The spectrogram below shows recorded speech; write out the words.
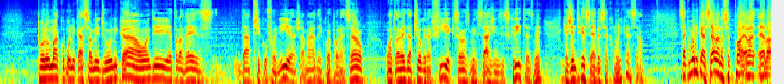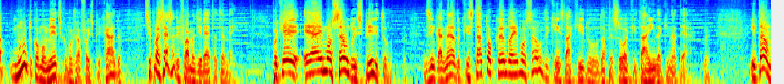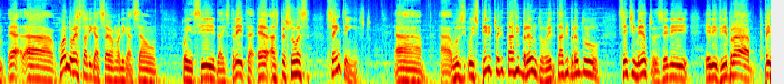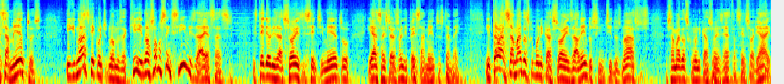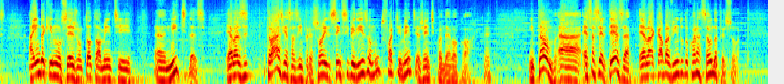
por uma comunicação mediúnica onde, através da psicofonia, chamada incorporação, ou através da psicografia, que são as mensagens escritas, né, que a gente recebe essa comunicação. Essa comunicação, ela, ela, ela muito comumente, como já foi explicado, se processa de forma direta também. Porque é a emoção do espírito, desencarnado que está tocando a emoção de quem está aqui, do, da pessoa que está ainda aqui na Terra. Né? Então, é, a, quando esta ligação é uma ligação conhecida, estreita, é, as pessoas sentem isto. A, a, o, o, espírito ele está vibrando, ele está vibrando sentimentos, ele, ele vibra pensamentos. E nós que continuamos aqui, nós somos sensíveis a essas exteriorizações de sentimento e essas exteriorizações de pensamentos também. Então, as chamadas comunicações, além dos sentidos nossos, as chamadas comunicações extrasensoriais, ainda que não sejam totalmente uh, nítidas, elas trazem essas impressões e sensibilizam muito fortemente a gente quando ela ocorre. Né? Então, essa certeza, ela acaba vindo do coração da pessoa.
